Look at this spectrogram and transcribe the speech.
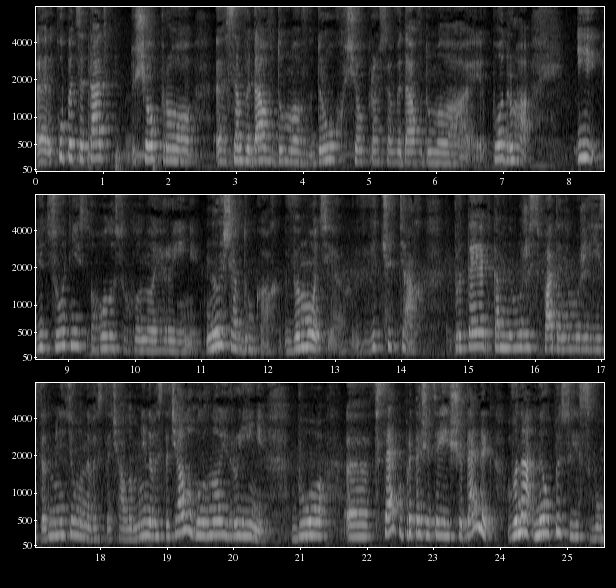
Е, Купа цитат, що про е, сам видав думав друг, що про сам видав думала е, подруга. І відсутність голосу головної героїні не лише в думках, в емоціях, в відчуттях. Про те, як там не може спати, не може їсти. От мені цього не вистачало. Мені не вистачало головної героїні. Бо е, все, попри те, що це її щоденник, вона не описує свого,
